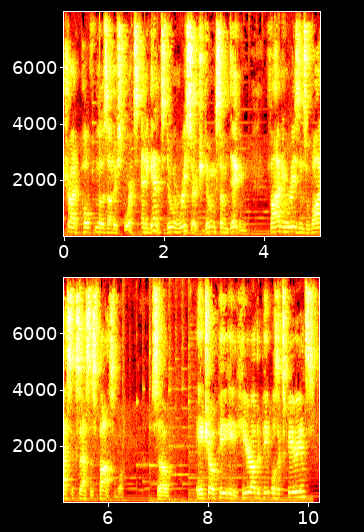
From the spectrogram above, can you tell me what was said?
Try to pull from those other sports. And again, it's doing research, doing some digging, finding reasons why success is possible. So H-O-P-E, hear other people's experience,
